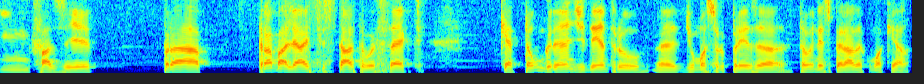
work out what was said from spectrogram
em, em fazer para trabalhar esse startup effect que é tão grande dentro é, de uma surpresa tão inesperada como aquela?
